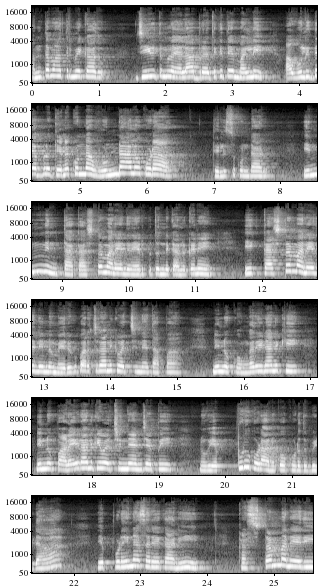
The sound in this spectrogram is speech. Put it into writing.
అంత మాత్రమే కాదు జీవితంలో ఎలా బ్రతికితే మళ్ళీ ఆ ఉలి దెబ్బలు తినకుండా ఉండాలో కూడా తెలుసుకుంటాడు. ఇన్నింత కష్టం అనేది నేర్పుతుంది కనుకనే ఈ కష్టం అనేది నిన్ను మెరుగుపరచడానికి వచ్చిందే తప్ప నిన్ను కొంగదీయడానికి నిన్ను పడేయడానికి వచ్చింది అని చెప్పి నువ్వు ఎప్పుడు కూడా అనుకోకూడదు బిడ్డా. ఎప్పుడైనా సరే కానీ కష్టం అనేది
